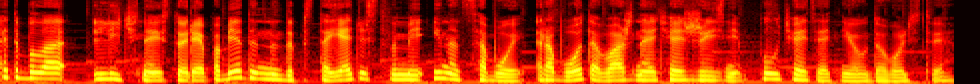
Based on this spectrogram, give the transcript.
Это была личная история победы над обстоятельствами и над собой. Работа – важная часть жизни. Получайте от нее удовольствие.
